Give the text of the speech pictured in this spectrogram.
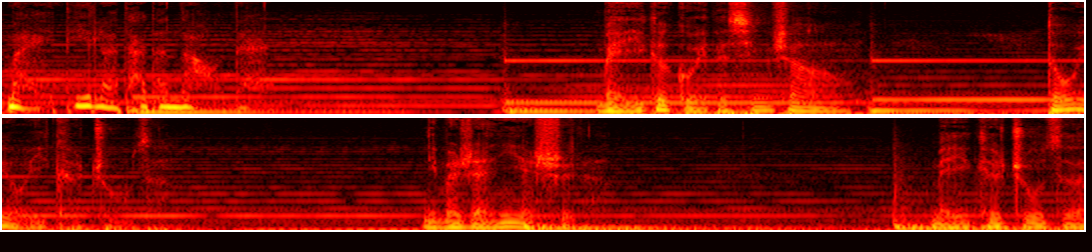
埋低了他的脑袋。每一个鬼的心上都有一颗珠子。你们人也是的，每一颗珠子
